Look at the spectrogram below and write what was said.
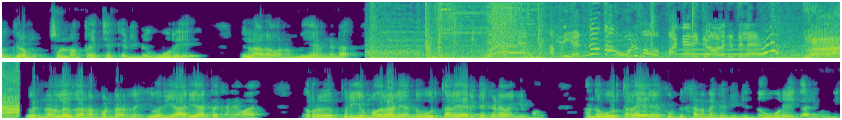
விக்ரம் சொன்ன பேச்சை கேட்டுட்டு ஊரே எல்லாரும் அவர் நம்பி. ஏன்னு கேட்டா இவர் நல்லது தானே பண்றாருன்னு இவர் யார் யார்கிட்ட கடை வா ஒரு பெரிய முதலாளி அந்த ஊர் தலையாரிட்ட கடை வாங்கியிருப்பான். அந்த ஊர் தலையாரியை கூப்பிட்டு கடனை கட்டிட்டு இந்த ஊரே காலி பண்ணி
